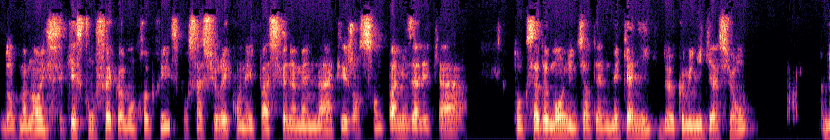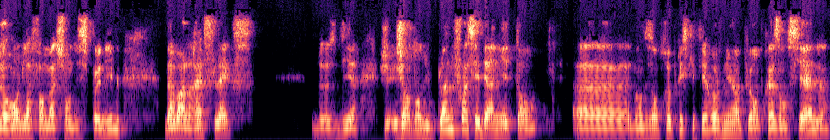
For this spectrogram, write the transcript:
Donc maintenant, c'est qu'est-ce qu'on fait comme entreprise pour s'assurer qu'on n'ait pas ce phénomène-là, que les gens ne se sentent pas mis à l'écart? Donc ça demande une certaine mécanique de communication, de rendre l'information disponible, d'avoir le réflexe de se dire. J'ai entendu plein de fois ces derniers temps euh, dans des entreprises qui étaient revenues un peu en présentiel.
